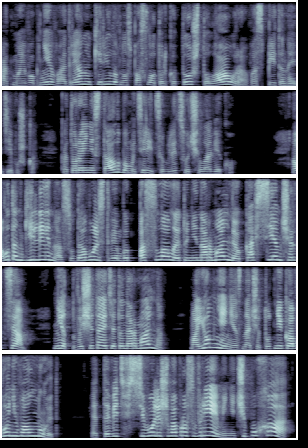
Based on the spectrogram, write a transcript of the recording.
От моего гнева Адриану Кирилловну спасло только то, что Лаура – воспитанная девушка которая не стала бы материться в лицо человеку. А вот Ангелина с удовольствием бы послала эту ненормальную ко всем чертям. Нет, вы считаете это нормально? Мое мнение, значит, тут никого не волнует. Это ведь всего лишь вопрос времени, чепуха.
